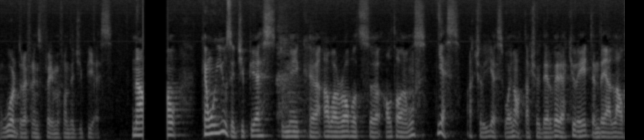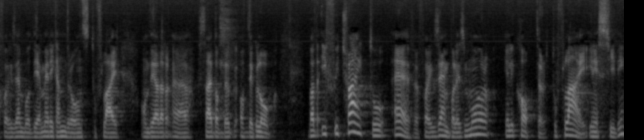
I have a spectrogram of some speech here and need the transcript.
world reference frame from the GPS. Now, can we use a GPS to make uh, our robots uh, autonomous? Yes, actually, yes, why not? Actually, they're very accurate and they allow, for example, the American drones to fly on the other uh, side of the, of the globe. But if we try to have, for example, a small helicopter to fly in a city,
